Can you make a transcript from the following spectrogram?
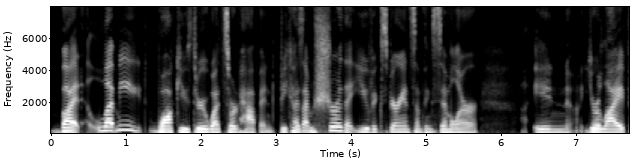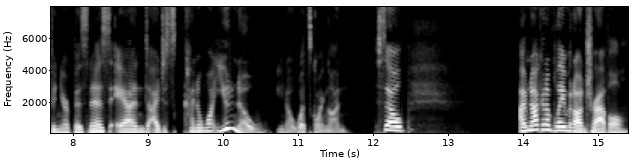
But let me walk you through what sort of happened because I'm sure that you've experienced something similar in your life in your business and I just kind of want you to know, you know, what's going on. So, I'm not going to blame it on travel.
